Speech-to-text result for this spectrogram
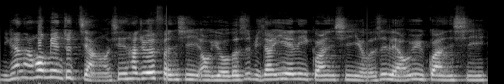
你看他后面就讲了，其实他就会分析哦，有的是比较业力关系，有的是疗愈关系，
